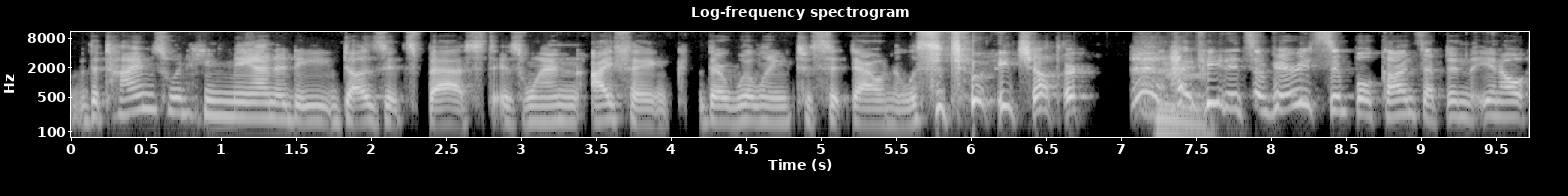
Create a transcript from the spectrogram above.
the times when humanity does its best is when I think they're willing to sit down and listen to each other. I Hmm. mean, it's a very simple concept. And, you know,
